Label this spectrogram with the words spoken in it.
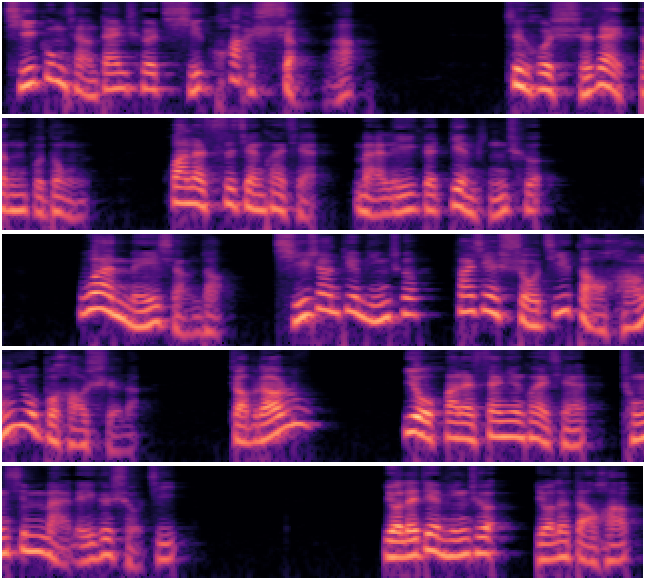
骑共享单车骑跨省了。最后实在蹬不动了，花了四千块钱买了一个电瓶车。万没想到。骑上电瓶车，发现手机导航又不好使了，找不着路，又花了三千块钱重新买了一个手机。有了电瓶车，有了导航，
